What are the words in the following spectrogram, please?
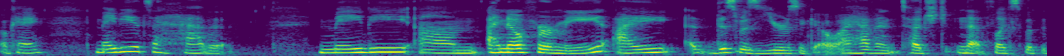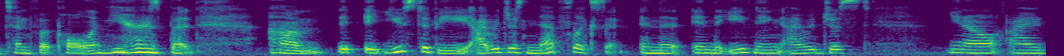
Okay, maybe it's a habit. Maybe um, I know for me, I this was years ago. I haven't touched Netflix with a ten foot pole in years, but um, it, it used to be I would just Netflix it in the in the evening. I would just, you know, I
